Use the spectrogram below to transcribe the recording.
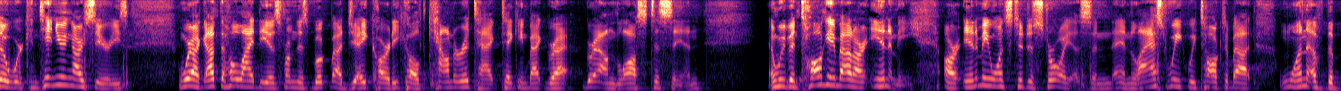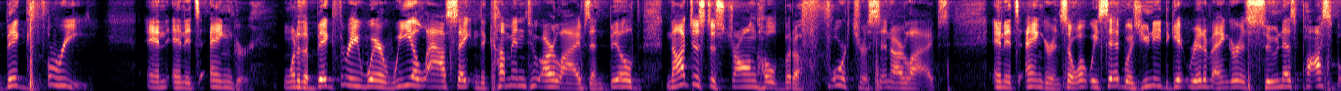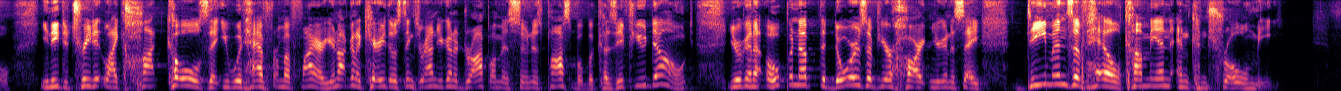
So we're continuing our series where I got the whole idea is from this book by Jay Carty called Counterattack, Taking Back Gra- Ground Lost to Sin. And we've been talking about our enemy. Our enemy wants to destroy us. And, and last week we talked about one of the big three, and, and it's anger one of the big three where we allow Satan to come into our lives and build not just a stronghold, but a fortress in our lives. And it's anger. And so, what we said was you need to get rid of anger as soon as possible. You need to treat it like hot coals that you would have from a fire. You're not going to carry those things around. You're going to drop them as soon as possible. Because if you don't, you're going to open up the doors of your heart and you're going to say, Demons of hell, come in and control me.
